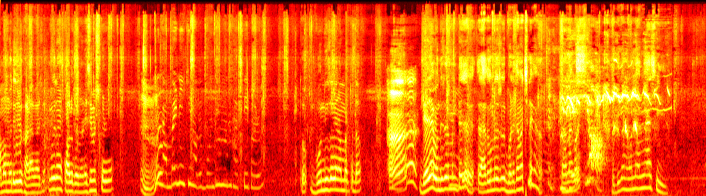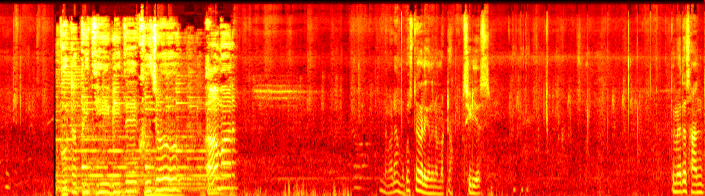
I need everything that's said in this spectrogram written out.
আমার মধ্যে কিছু খারাপ আছে আমি তোমাকে কল করব না এস এম এস করব। নাম্বার নিয়ে কি হবে? বন্ধুর মধ্যে থাকতেই পারো। তো বন্ধু হিসাবে নাম্বারটা দাও। দেওয়া যায় বন্ধু হিসাবে দেওয়া যাবে তাহলে এতক্ষণ তো শুধু বনিতে মারছিলে কেন? না না করে এদিকে মনে আমি আসি গোটা পৃথিবীতে খুঁজো আমার নাম্বারটা মুখস্থ হয়ে গেলে কিন্তু নাম্বারটা। সিরিয়াস তুমি এত শান্ত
